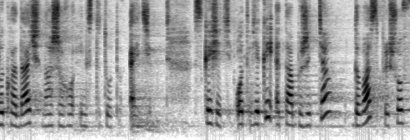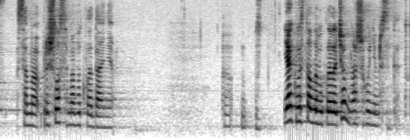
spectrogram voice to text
викладач нашого інституту ЕТІ. Скажіть, от в який етап життя до вас прийшов саме прийшло саме викладання? Е, Як ви стали викладачем нашого університету?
